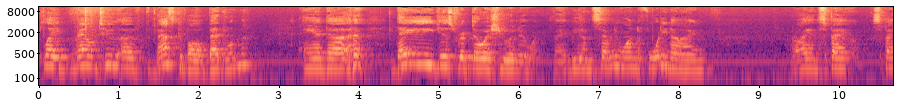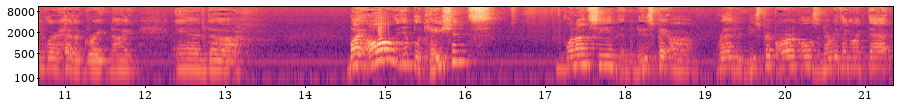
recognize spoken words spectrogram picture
played round two of the basketball bedlam, and uh, they just ripped OSU a new one. They beat them seventy-one to forty-nine. Ryan Spang- Spangler had a great night. And uh, by all implications, what I've seen in the newspaper, uh, read in newspaper articles and everything like that,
